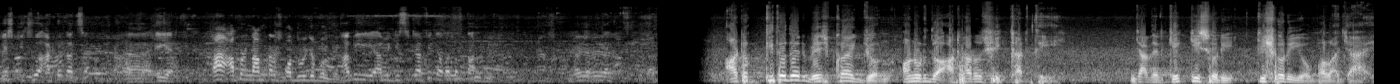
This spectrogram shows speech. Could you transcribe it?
বেশ কিছু আটক আছে। এই আর হ্যাঁ আপনার নামটা পদবিটা বলবেন। আমি আমি ডিসি ট্রাফিক আমার নাম তানভীর। আটককৃতদের বেশ কয়েকজন অনূর্ধ্ব আঠারো শিক্ষার্থী। যাদেরকে কিশোরী, কিশোরীও বলা যায়।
